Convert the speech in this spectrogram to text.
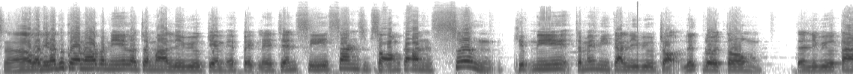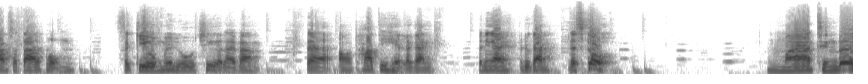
สวัสดีครับทุกคนครับ วันนี้เราจะมารีวิวเกม Apex Legends Season 12 กัน ซึ่งคลิปนี้จะไม่มีการรีวิวเจาะลึกโดยตรง แต่รีวิวตามสไตล์ผม สกิลไม่รู้ชื่ออะไรบ้าง แต่เอาภาพที่เห็นแล้วกัน เป็นยังไง ไปดูกัน let's go มาถึงโดย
